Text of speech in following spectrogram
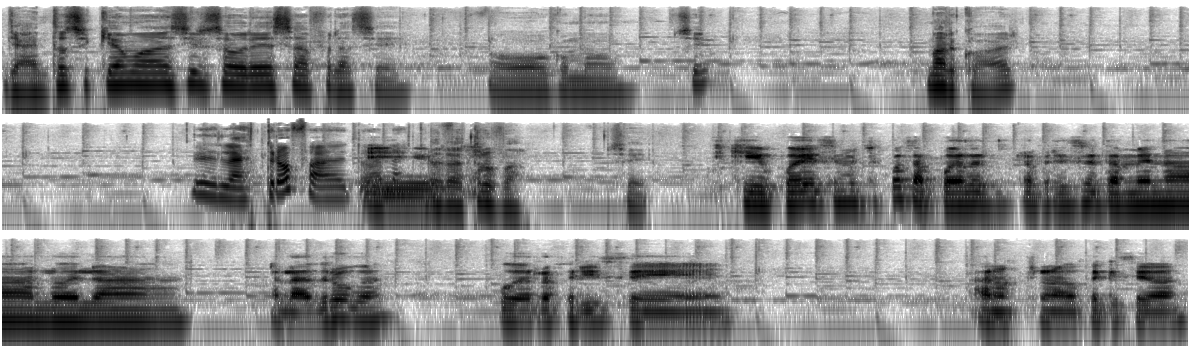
Ya, entonces, ¿qué vamos a decir sobre esa frase? O como... Sí. Marco, a ver. Es la estrofa de toda la Eh, De estrofa. la estrofa. Sí. Es que puede decir muchas cosas, puede referirse también a lo de la, a la droga, puede referirse a nuestro astronauta que se va,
